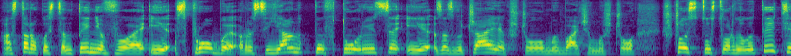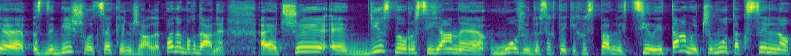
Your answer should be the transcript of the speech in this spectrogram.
а, Старокостянтинів е, і спроби росіян повторюються. І зазвичай, якщо ми бачимо, що щось в ту сторону летить, е, здебільшого це кинжали. Пане Богдане, е, чи е, дійсно росіяни можуть досягти якихось певних цілей там, і чому так сильно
